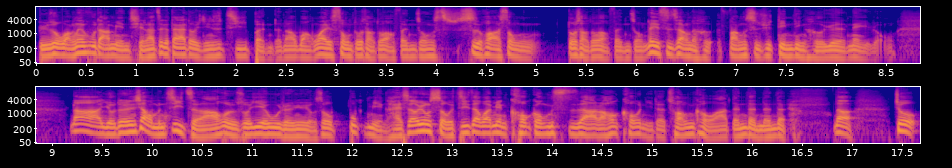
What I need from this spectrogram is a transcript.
比如说网内互打免钱了，这个大家都已经是基本的。那往外送多少多少分钟，市话送。多少多少分钟，类似这样的合方式去订定合约的内容。那有的人像我们记者啊，或者说业务人员，有时候不免还是要用手机在外面抠公司啊，然后抠你的窗口啊，等等等等。那就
